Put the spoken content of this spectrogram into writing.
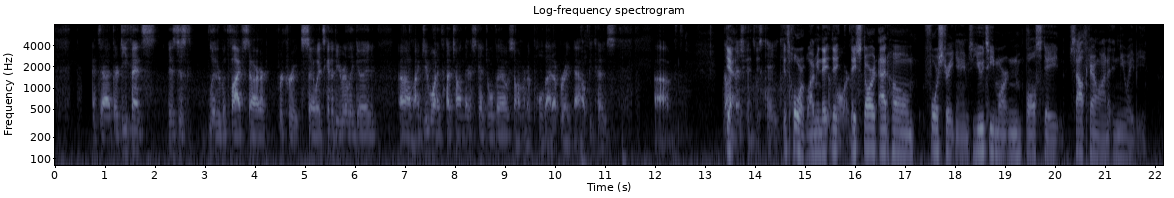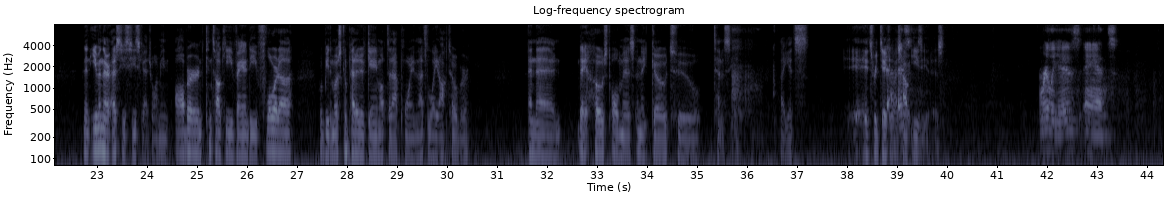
and uh, their defense is just littered with five star recruits. So it's going to be really good. Um, I do want to touch on their schedule though, so I'm going to pull that up right now because um, Yeah. Michigan's was cake. It's horrible. I mean, they, they, they start at home four straight games: UT Martin, Ball State, South Carolina, and UAB. And then even their SEC schedule. I mean, Auburn, Kentucky, Vandy, Florida would be the most competitive game up to that point, and that's late October. And then they host Ole Miss and they go to Tennessee. Like it's it's ridiculous how it's- easy it is. really is and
